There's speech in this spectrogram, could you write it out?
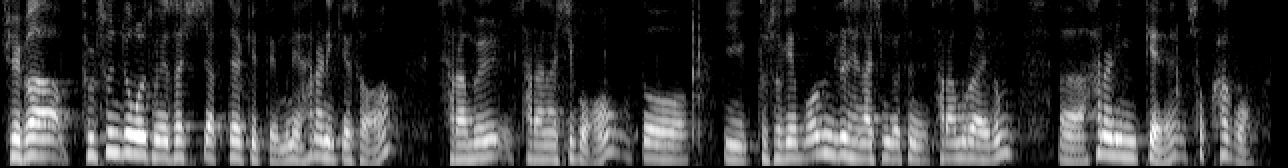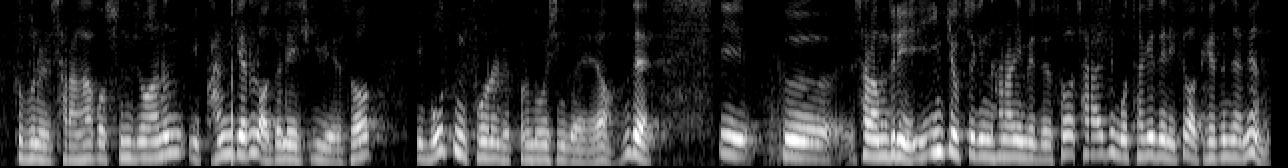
죄가 불순종을 통해서 시작되었기 때문에 하나님께서 사람을 사랑하시고 또 이 구속의 모든 일을 행하신 것은 사람으로 하여금 어, 하나님께 속하고 그분을 사랑하고 순종하는 이 관계를 얻어내시기 위해서 이 모든 구원을 베풀어 놓으신 거예요. 근데 이 그 사람들이 인격적인 하나님에 대해서 잘 알지 못하게 되니까 어떻게 되냐면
